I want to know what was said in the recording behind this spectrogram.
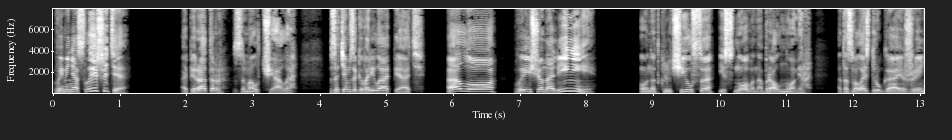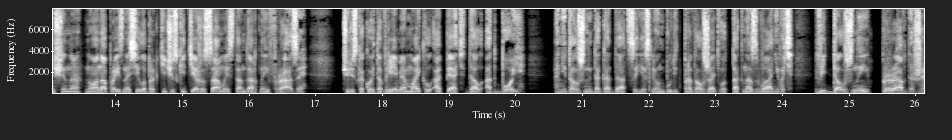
Вы меня слышите?» Оператор замолчала. Затем заговорила опять. «Алло, вы еще на линии?» Он отключился и снова набрал номер. Отозвалась другая женщина, но она произносила практически те же самые стандартные фразы. Через какое-то время Майкл опять дал отбой. Они должны догадаться, если он будет продолжать вот так названивать. Ведь должны, правда же?»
